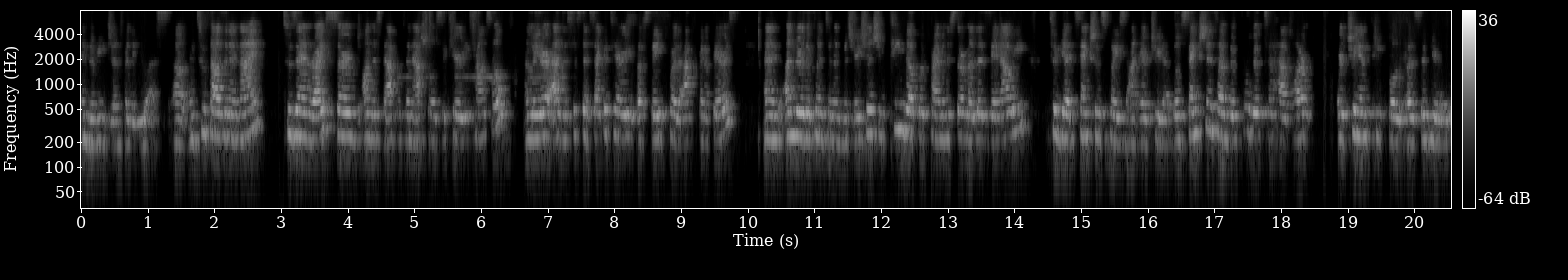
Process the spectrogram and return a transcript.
in the region for the US. Uh, in 2009, Susan Rice served on the staff of the National Security Council and later as Assistant Secretary of State for the African Affairs. And under the Clinton administration, she teamed up with Prime Minister Meles Zenawi to get sanctions placed on Eritrea. Those sanctions have been proven to have harmed Eritrean people uh, severely.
